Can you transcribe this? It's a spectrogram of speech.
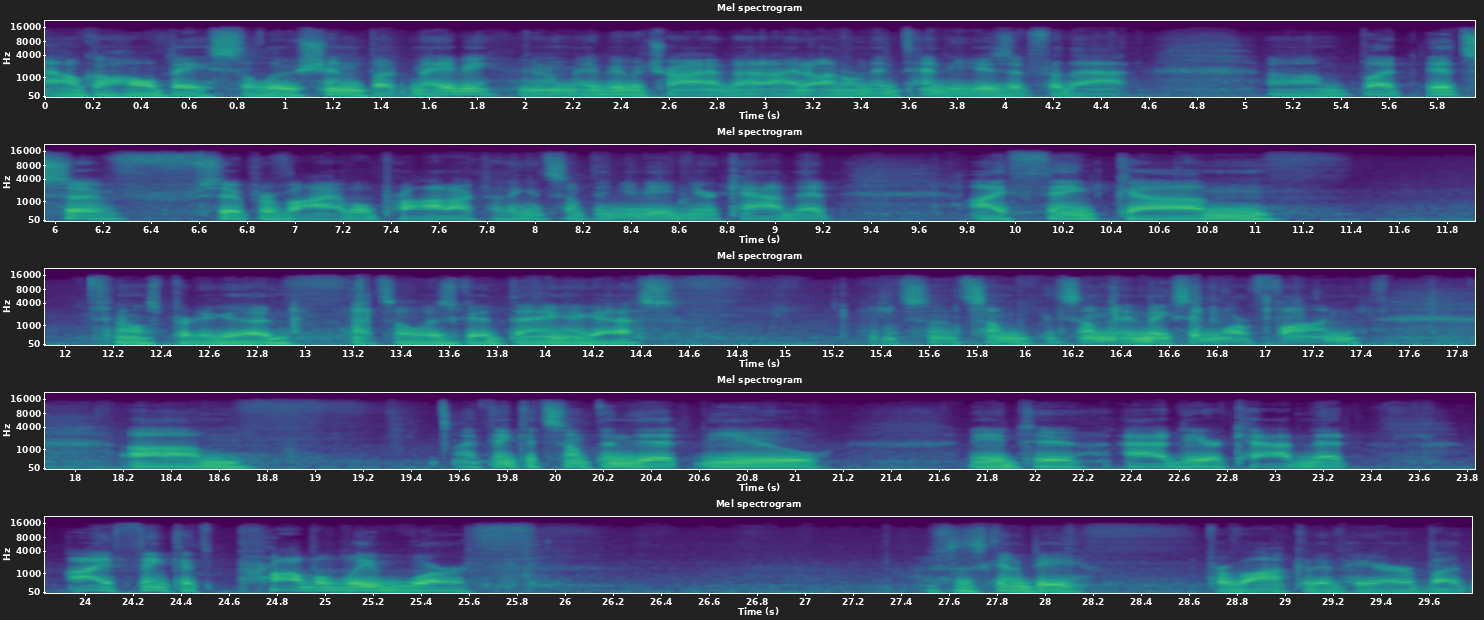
alcohol-based solution, but maybe you know maybe we try it. I, I don't intend to use it for that. Um, but it's a super viable product. I think it's something you need in your cabinet. I think um, smells pretty good. That's always a good thing, I guess. It's, it's some, some, it makes it more fun. Um, I think it's something that you need to add to your cabinet. I think it's probably worth. This is going to be provocative here, but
